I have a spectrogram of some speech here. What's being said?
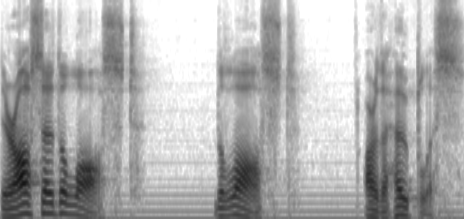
they're also the lost the lost are the hopeless.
